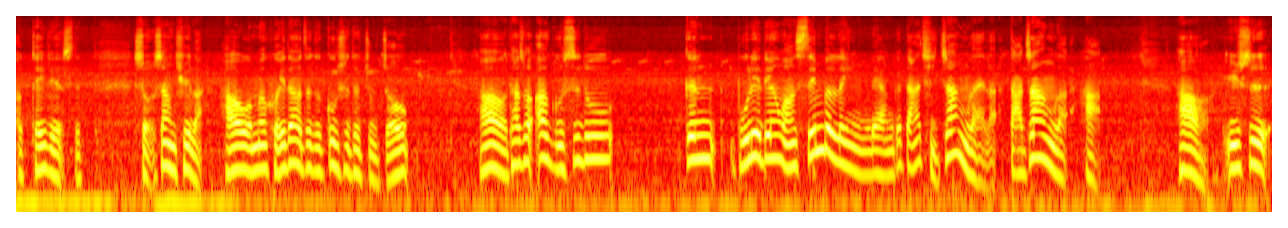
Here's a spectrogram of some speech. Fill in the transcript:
Octavius 的手上去了。好，我们回到这个故事的主轴。好，他说奥古斯都跟不列颠王 Cymbeline 两个打起仗来了，打仗了哈。好，于是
